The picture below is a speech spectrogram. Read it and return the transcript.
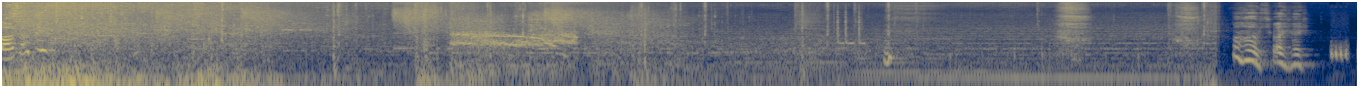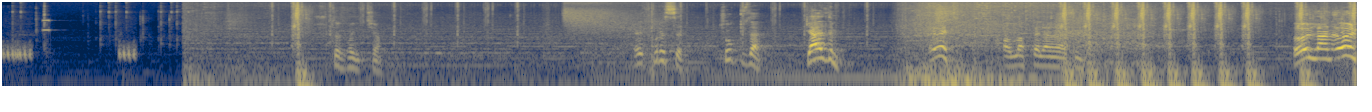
Lan hadi. Ay ay ay. Şu tarafa gideceğim. Evet burası. Çok güzel. Geldim. Evet. Allah belanı versin. Öl lan öl.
